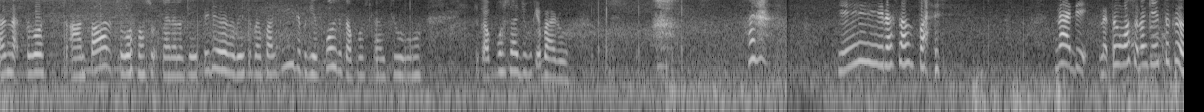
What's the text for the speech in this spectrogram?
Kalau nak terus hantar Terus masukkan dalam kereta dia Biasa pagi-pagi Dia pergi pos Dekat pos laju Dekat pos laju Bukit Baru Aduh Yeay dah sampai Nak adik Nak terus masuk dalam kereta ke?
